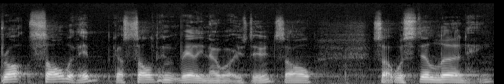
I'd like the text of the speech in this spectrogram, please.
brought Saul with him because Saul didn't really know what he was doing. Saul, Saul was still learning.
